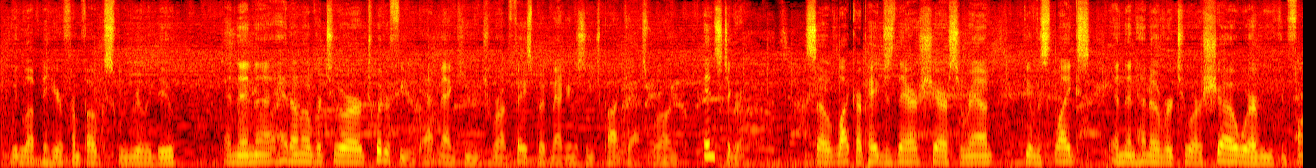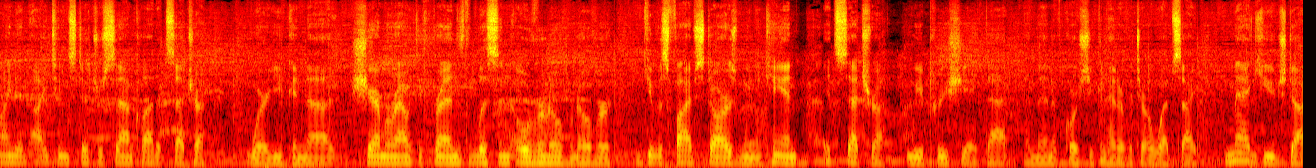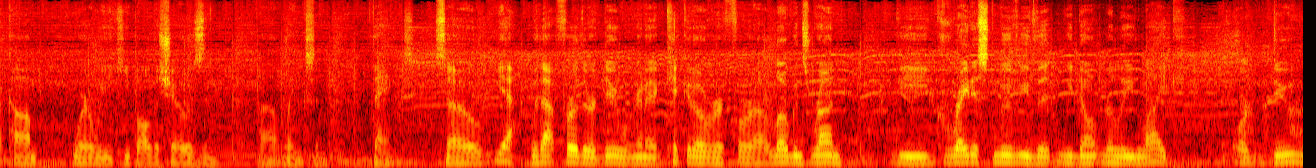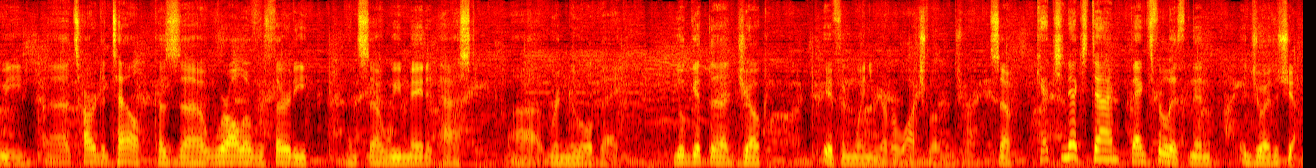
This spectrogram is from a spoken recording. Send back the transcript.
We love to hear from folks. We really do. And then uh, head on over to our Twitter feed at MagHuge. We're on Facebook, Magnificent Huge Podcast. We're on Instagram. So like our pages there, share us around, give us likes, and then head over to our show wherever you can find it, iTunes, Stitcher, SoundCloud, etc., where you can uh, share them around with your friends, listen over and over and over, give us five stars when you can, etc. We appreciate that. And then, of course, you can head over to our website, maghuge.com, where we keep all the shows and uh, links and things. So, yeah, without further ado, we're going to kick it over for uh, Logan's Run, the greatest movie that we don't really like. Or do we? Uh, it's hard to tell because uh, we're all over 30, and so we made it past uh, renewal day. You'll get the joke if and when you ever watch Logan's Run. So, catch you next time. Thanks for listening. Enjoy the show.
